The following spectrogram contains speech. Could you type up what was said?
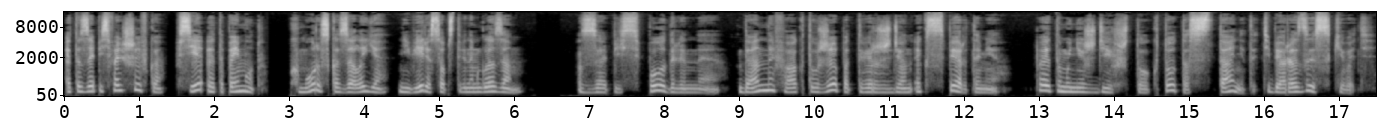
Это запись-фальшивка, все это поймут. Хмуро сказала я, не веря собственным глазам. Запись подлинная. Данный факт уже подтвержден экспертами, поэтому не жди, что кто-то станет тебя разыскивать.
